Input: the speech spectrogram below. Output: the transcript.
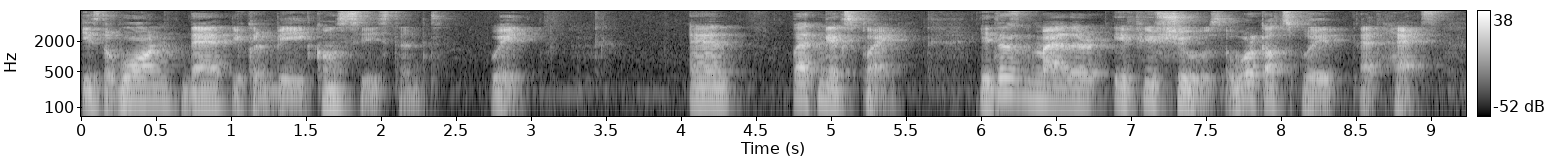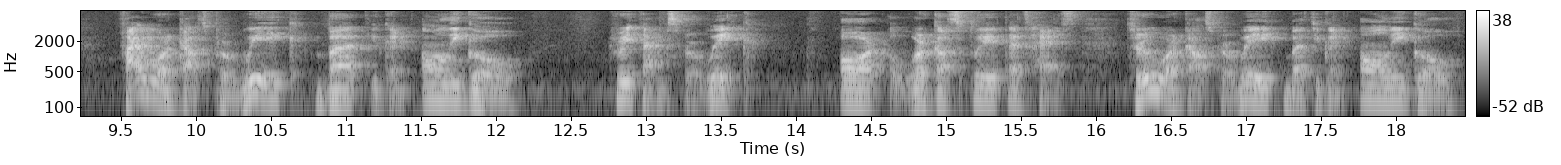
is the one that you can be consistent with. And let me explain. It doesn't matter if you choose a workout split that has 5 workouts per week, but you can only go 3 times per week. Or a workout split that has 3 workouts per week, but you can only go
